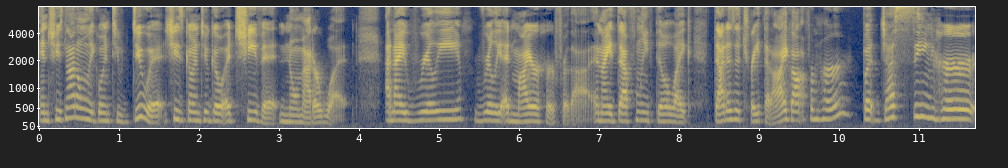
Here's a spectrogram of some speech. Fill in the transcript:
And she's not only going to do it, she's going to go achieve it no matter what. And I really, really admire her for that. And I definitely feel like that is a trait that I got from her. But just seeing her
